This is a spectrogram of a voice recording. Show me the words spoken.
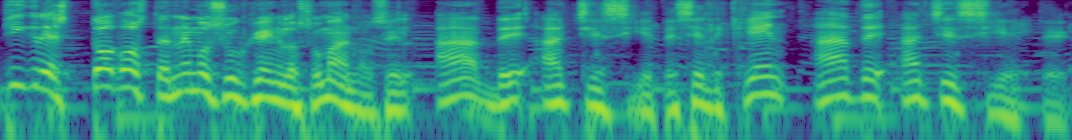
Tigres, todos tenemos un gen, los humanos, el ADH7, es el gen ADH7.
